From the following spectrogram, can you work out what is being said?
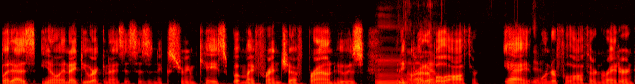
But as you know, and I do recognize this is an extreme case, but my friend Jeff Brown, who is Mm, an I love him. incredible author, yeah, Yeah. wonderful author and writer, and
